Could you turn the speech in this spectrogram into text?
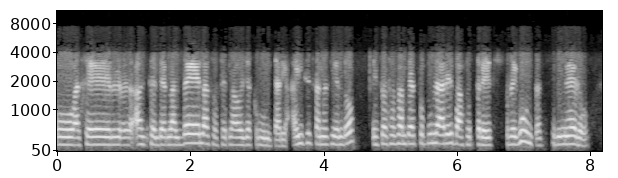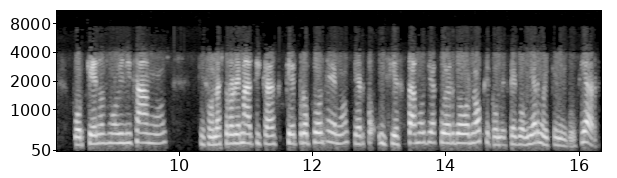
o hacer, a encender las velas o hacer la olla comunitaria. Ahí se están haciendo estas asambleas populares bajo tres preguntas. Primero, por qué nos movilizamos, qué son las problemáticas, qué proponemos, ¿cierto? Y si estamos de acuerdo o no que con este gobierno hay que negociar.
